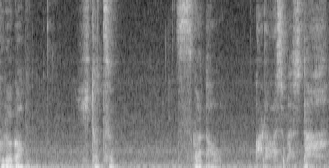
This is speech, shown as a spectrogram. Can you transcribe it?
袋が一つ姿を現しました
